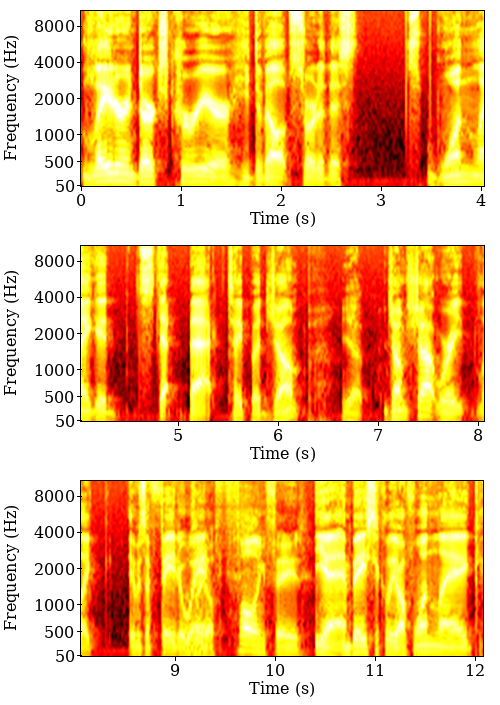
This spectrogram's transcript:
Later in Dirk's career, he developed sort of this one-legged step back type of jump Yep. jump shot where he like it was a It was fadeaway. like a falling fade. yeah, and basically off one leg,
